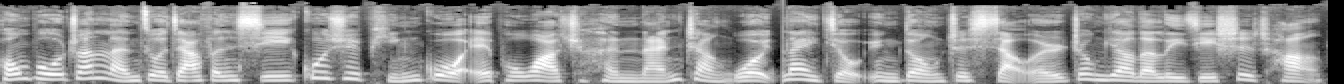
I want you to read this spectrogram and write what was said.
彭博专栏作家分析，过去苹果 Apple Watch 很难掌握耐久运动这小而重要的利基市场。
